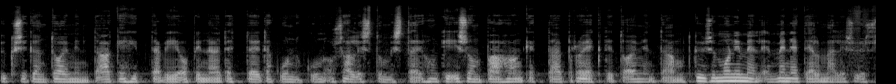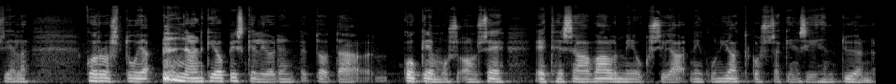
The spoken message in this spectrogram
yksikön toimintaa kehittäviä opinnäytetöitä kuin, kuin osallistumista johonkin isompaa hanketta tai projektitoimintaa, mutta kyllä se monimenetelmällisyys siellä korostuu ja ainakin opiskelijoiden tota, kokemus on se, että he saa valmiuksia niin kuin jatkossakin siihen työn,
